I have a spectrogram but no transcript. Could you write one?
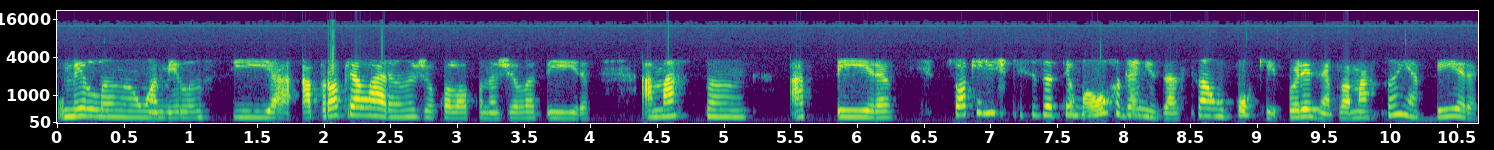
o melão, a melancia, a própria laranja eu coloco na geladeira, a maçã, a pera. Só que a gente precisa ter uma organização, porque, por exemplo, a maçã e a pera,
